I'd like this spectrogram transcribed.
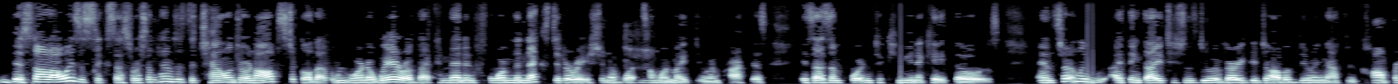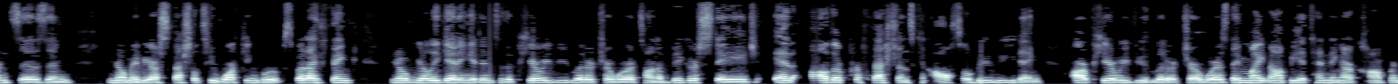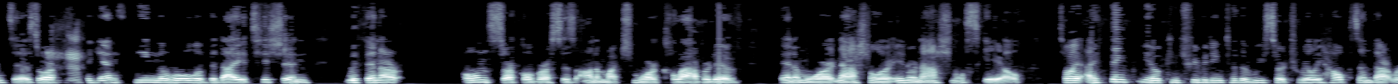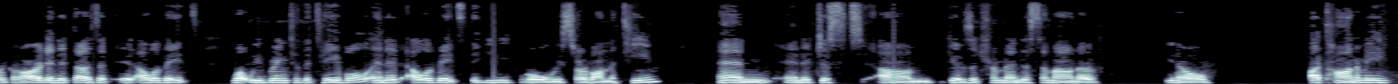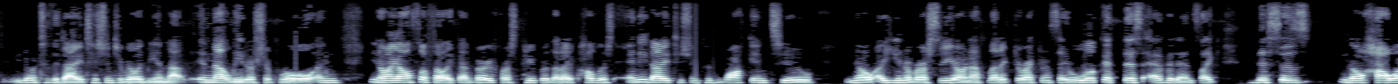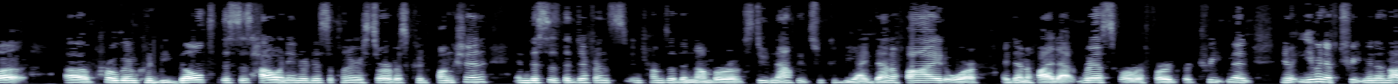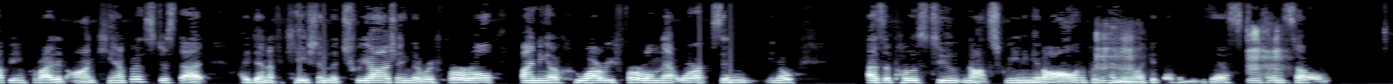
it's not always a success story. Sometimes it's a challenge or an obstacle that we weren't aware of that can then inform the next iteration of what mm-hmm. someone might do in practice. It's as important to communicate those. And certainly I think dietitians do a very good job of doing that through conferences and you know, maybe our specialty working groups. But I think, you know, really getting it into the peer reviewed literature where it's on a bigger stage and other professions can also be reading our peer reviewed literature, whereas they might not be attending our conferences or mm-hmm. again, seeing the role of the dietitian within our own circle versus on a much more collaborative and a more national or international scale. So I, I, think, you know, contributing to the research really helps in that regard. And it does, it, it elevates what we bring to the table and it elevates the unique role we serve on the team. And and it just um, gives a tremendous amount of you know autonomy you know to the dietitian to really be in that in that leadership role. And you know i also felt like that very first paper that i published any dietitian could walk into you know a university or an athletic director and say look at this evidence. Like this is you know how a a program could be built. This is how an interdisciplinary service could function. And this is the difference in terms of the number of student athletes who could be identified or identified at risk or referred for treatment. You know, even if treatment is not being provided on campus, just that identification, the triaging, the referral, finding out who are referral networks and, you know, as opposed to not screening at all and pretending mm-hmm. like it doesn't exist. Mm-hmm. And so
